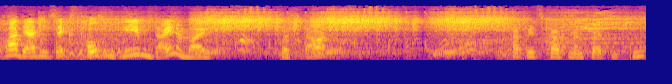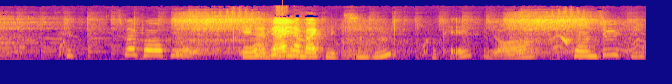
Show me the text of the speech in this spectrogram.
Oha, der hatte 6000 Leben. Dynamite. Voll stark. Hab jetzt gerade meinen zweiten Cube. Zwei Pokémon. Gegen Okay. okay. Dynamite mit 7. Okay. Ja, schon ziemlich gut.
